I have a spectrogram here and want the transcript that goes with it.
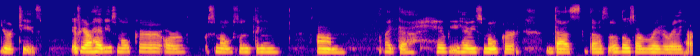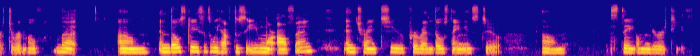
your teeth if you're a heavy smoker or smoke something um, like a heavy heavy smoker that's that's those are really really hard to remove. But um, in those cases we have to see you more often and trying to prevent those stains to um, stay on your teeth.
